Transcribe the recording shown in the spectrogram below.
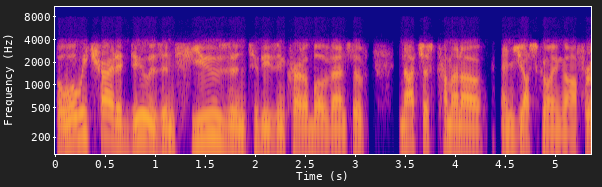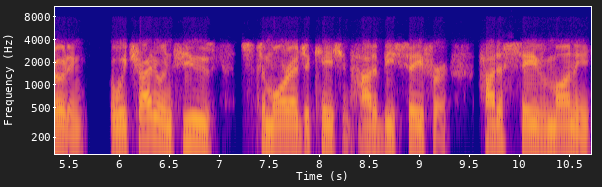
But what we try to do is infuse into these incredible events of not just coming out and just going off-roading, but we try to infuse to more education, how to be safer, how to save money,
